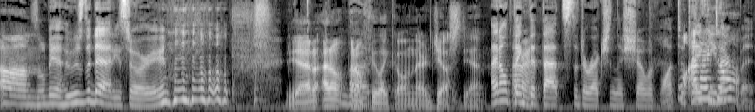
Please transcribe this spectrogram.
Um, It'll be a who's the daddy story. yeah, I don't, I don't, I don't feel like going there just yet. I don't think All right. that that's the direction the show would want to Well, take and I either. don't- But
